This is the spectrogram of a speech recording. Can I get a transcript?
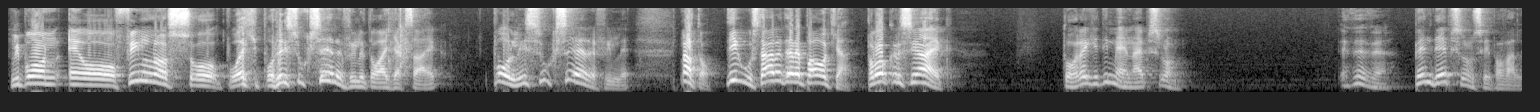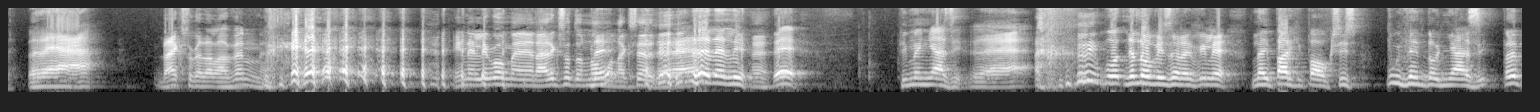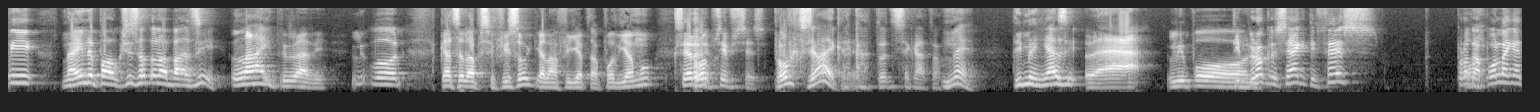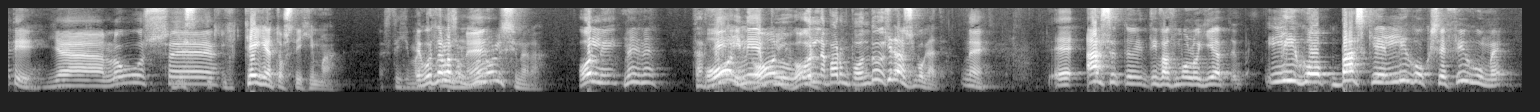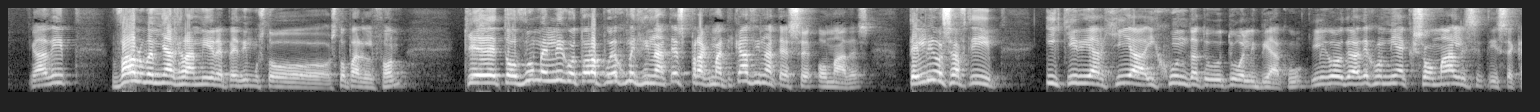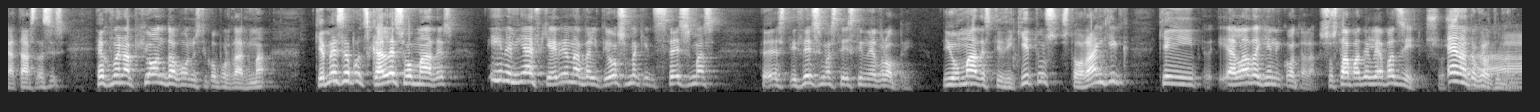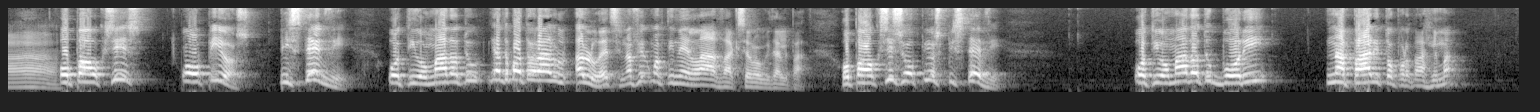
Λοιπόν, ε, ο φίλος που έχει πολύ σου ξέρε, φίλε, το Άγιαξ ΑΕΚ. Πολύ σου ξέρε, φίλε. Να το. Τι γουστάρετε, ρε παόκια. Πρόκριση ΑΕΚ. Τώρα γιατί με ένα ε. Ε, βέβαια. 5 ε σε είπα, βάλε. Εντάξει, το καταλαβαίνουμε. Είναι λίγο με να ρίξω τον νόμο, Ναι. να ξέρετε. Ναι, ναι, ναι. Ε, τι με νοιάζει. Λοιπόν, δεν νομίζω, ρε φίλε, να υπάρχει παοξής που δεν τον νοιάζει. Πρέπει να είναι παοξής σαν τον αμπαζί. Light δηλαδή. Λοιπόν, κάτσε να ψηφίσω για να φύγει από τα πόδια μου. Ξέρω Προ- τι ψήφισες. Πρόκληση ΑΕΚ, ρε. 100%. Ναι. Τι με νοιάζει. Λοιπόν. Την πρόκριση Άκη τη θες πρώτα απ' όλα γιατί; Για λόγους ε, Και για το στοίχημα. Εγώ θέλω να στοιχηματικούς, αποκλειστούν ναι. όλοι σήμερα. Όλοι; Ναι, ναι. Θα δει- όλοι, είναι όλοι, που όλοι. όλοι να πάρουν πόντους; Κοίτα να σου πω κάτι. Ναι. Ε, άσε τη, τη βαθμολογία. Λίγο, μπας και λίγο ξεφύγουμε. Δηλαδή, βάλουμε μια γραμμή, ρε παιδί μου, στο, στο παρελθόν και το δούμε λίγο τώρα που έχουμε δυνατές, πραγματικά δυνατές ομάδες. Τελείωσε αυτή η κυριαρχία, η χούντα του, του Ολυμπιακού. Λίγο, δηλαδή, έχουμε μια εξομάλυση της κατάστασης. Έχουμε ένα πιο ανταγωνιστικό πρωτάθλημα και μέσα από τις καλές ομάδες είναι μια ευκαιρία να βελτιώσουμε και τις θέσεις μας, ε, στη θέση μας στη- στην Ευρώπη. Οι ομάδες στη δική τους, στο ranking και η, η Ελλάδα γενικότερα. Σωστά, Παντελή Αμπατζή; Ένα το κρατούμε. Ο Παοξής, ο οποίος πιστεύει ότι η ομάδα του, για να το πάω τώρα αλλού, αλλού, έτσι, να φύγουμε από την Ελλάδα, ξέρω εγώ κτλ. Ο Παοξής ο οποίος πιστεύει ότι η ομάδα του μπορεί να πάρει το πρωτάθλημα.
